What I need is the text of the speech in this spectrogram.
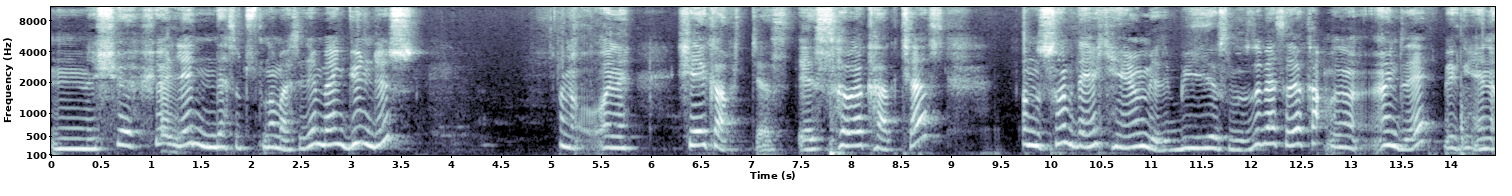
Hmm, şö şöyle nasıl tuttuğuna bahsedeyim. Ben gündüz hani, hani şeye kalkacağız. E, sabah kalkacağız. Ondan sonra bir de yemek yememiz biliyorsunuzdur. Ben sabah kalkmadan önce bir gün yani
